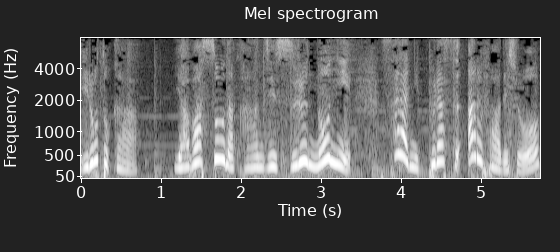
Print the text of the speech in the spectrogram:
色とか、やばそうな感じするのに、さらにプラスアルファでしょ？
